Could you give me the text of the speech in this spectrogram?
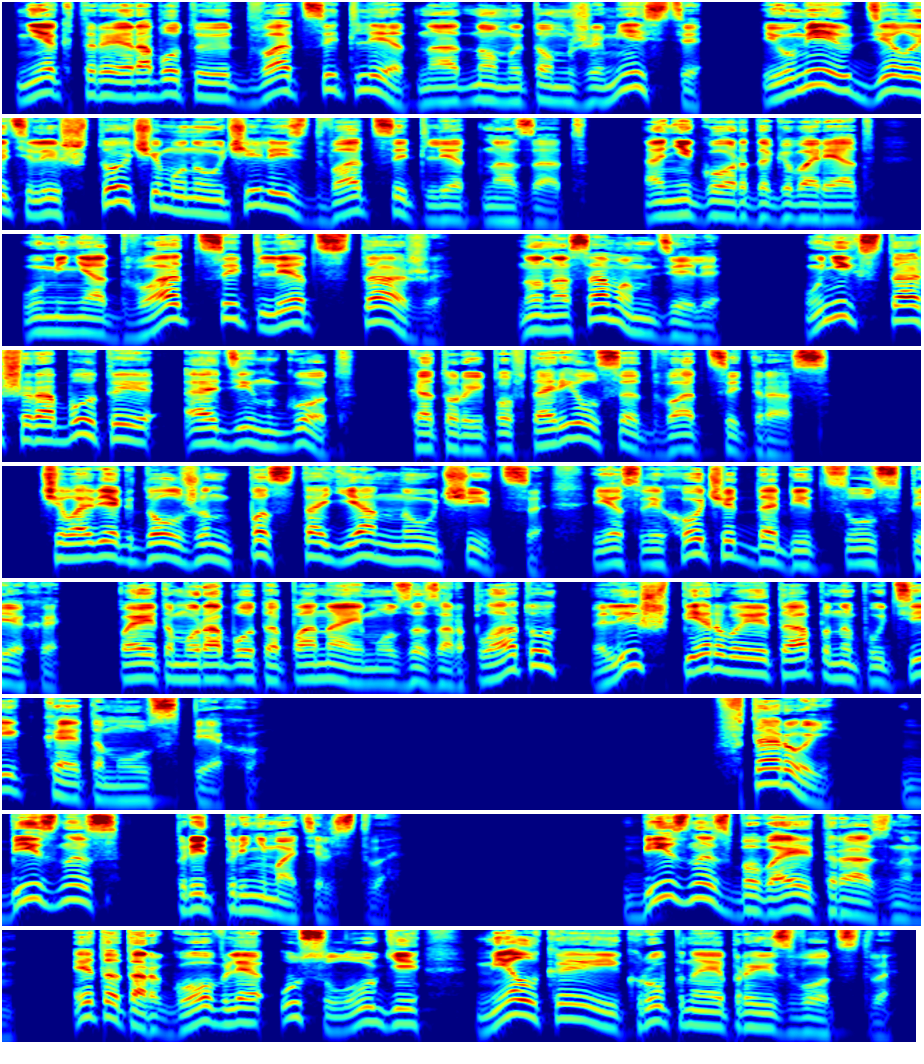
Некоторые работают 20 лет на одном и том же месте и умеют делать лишь то, чему научились 20 лет назад. Они гордо говорят «У меня 20 лет стажа», но на самом деле у них стаж работы один год, который повторился 20 раз. Человек должен постоянно учиться, если хочет добиться успеха, поэтому работа по найму за зарплату – лишь первый этап на пути к этому успеху. Второй. Бизнес, предпринимательство. Бизнес бывает разным. Это торговля, услуги, мелкое и крупное производство.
